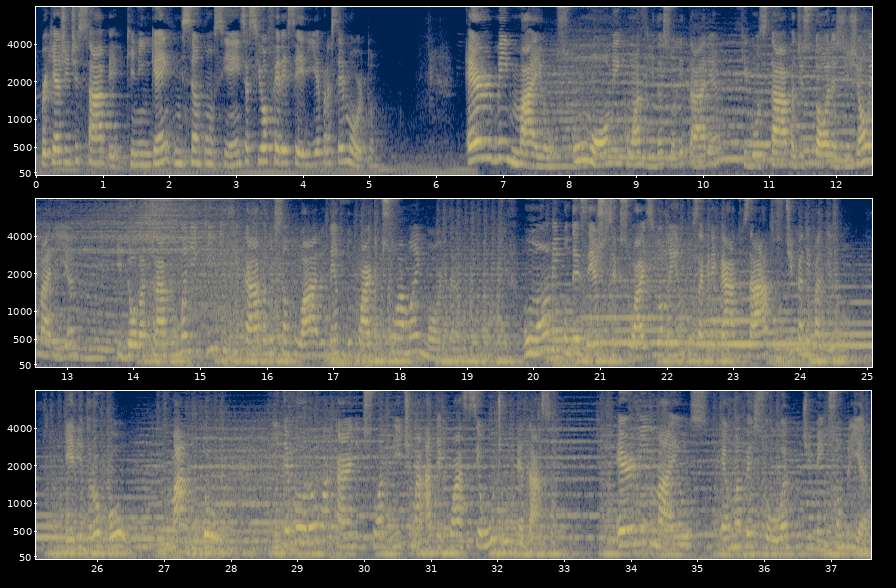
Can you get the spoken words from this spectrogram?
Porque a gente sabe que ninguém em sã consciência se ofereceria para ser morto. Hermie Miles, um homem com a vida solitária, que gostava de histórias de João e Maria, idolatrava um manequim que ficava no santuário dentro do quarto de sua mãe morta. Um homem com desejos sexuais violentos agregados a atos de canibalismo. Ele drogou, matou e devorou a carne de sua vítima até quase seu último pedaço. Hermie Miles é uma pessoa de mente sombria.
